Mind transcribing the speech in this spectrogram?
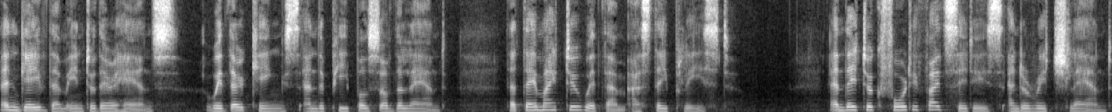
and gave them into their hands, with their kings and the peoples of the land, that they might do with them as they pleased. And they took fortified cities and a rich land,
